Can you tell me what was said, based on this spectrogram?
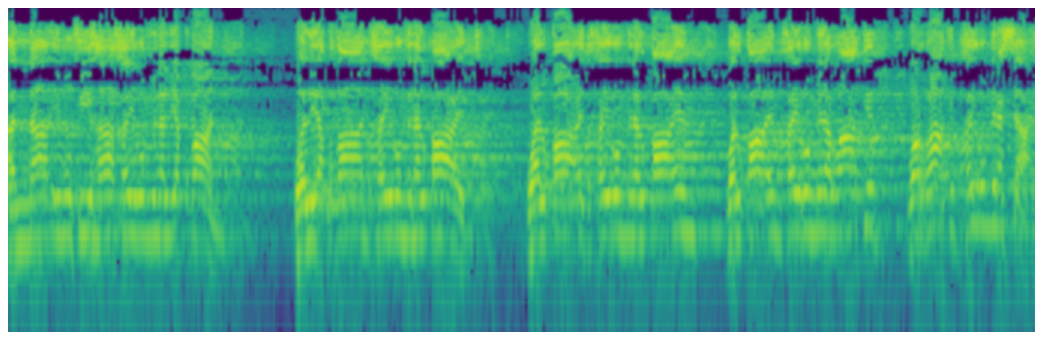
النائم فيها خير من اليقظان واليقظان خير من القاعد. والقاعد خير من القائم والقائم خير من الراكب والراكب خير من الساعي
